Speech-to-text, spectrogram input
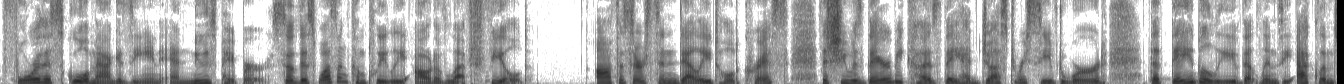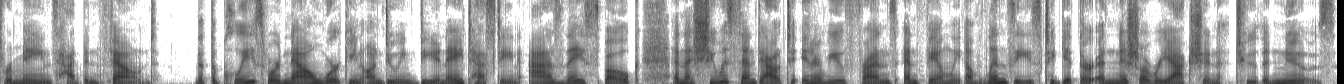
for the school magazine and newspaper, so this wasn't completely out of left field. Officer Sindelli told Chris that she was there because they had just received word that they believed that Lindsay Ekelund's remains had been found. That the police were now working on doing DNA testing as they spoke, and that she was sent out to interview friends and family of Lindsay's to get their initial reaction to the news.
